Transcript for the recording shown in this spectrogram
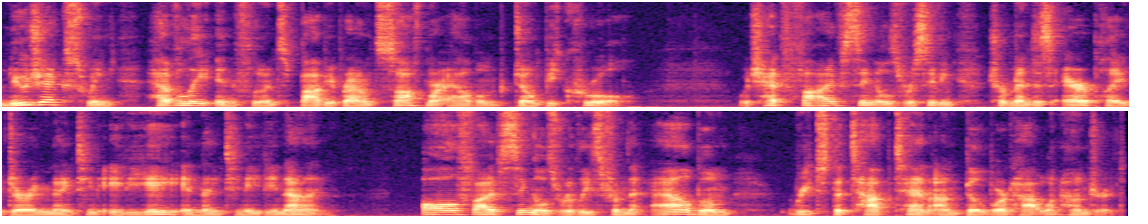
New Jack Swing heavily influenced Bobby Brown's sophomore album, Don't Be Cruel, which had five singles receiving tremendous airplay during 1988 and 1989. All five singles released from the album reached the top 10 on Billboard Hot 100.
